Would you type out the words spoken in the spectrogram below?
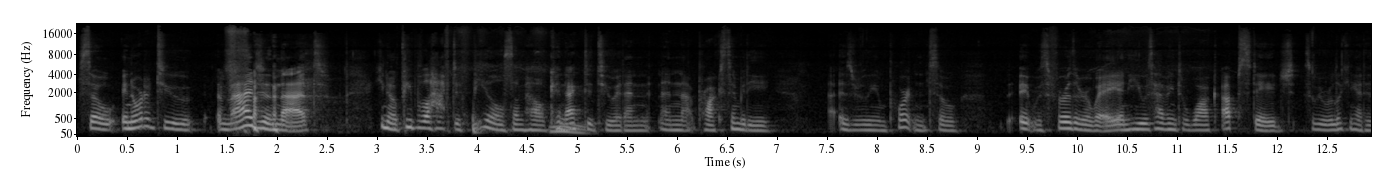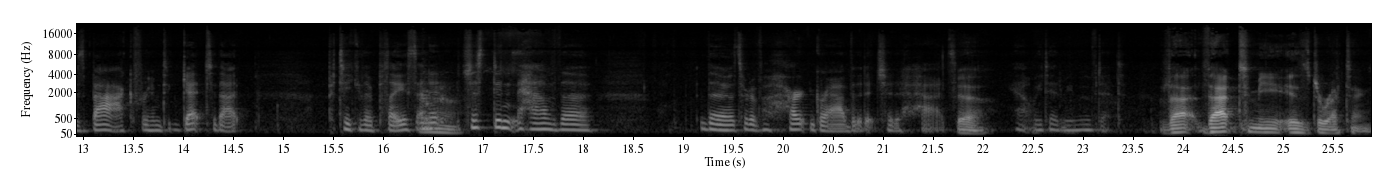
So, in order to imagine that, you know, people have to feel somehow connected to it, and and that proximity is really important. So it was further away, and he was having to walk upstage. So we were looking at his back for him to get to that particular place, and Oh, it yeah. just didn't have the the sort of heart grab that it should have had. So, Yeah. yeah, we did. We moved it. That, that to me is directing.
